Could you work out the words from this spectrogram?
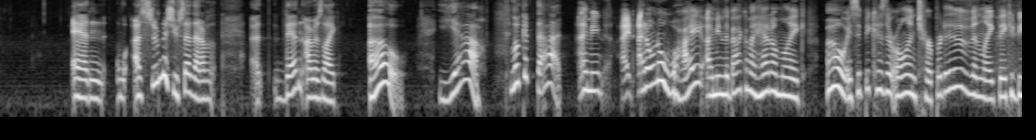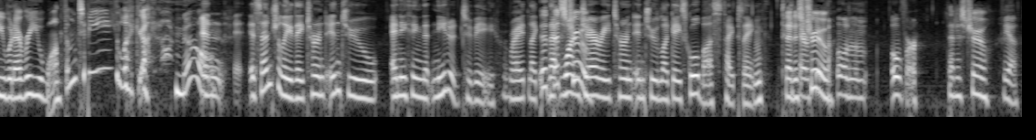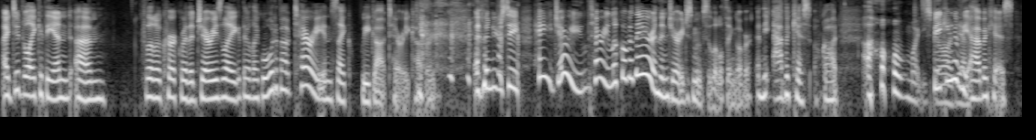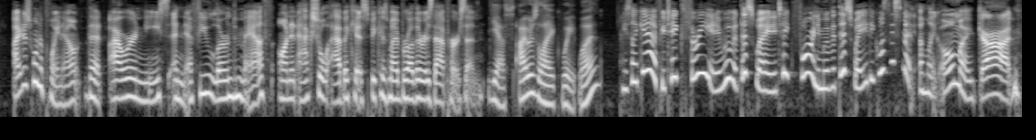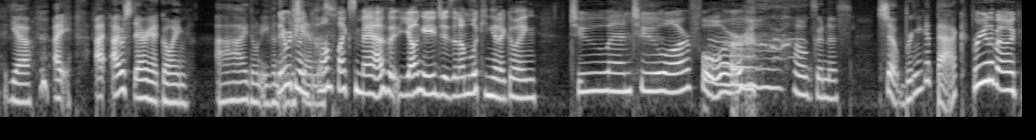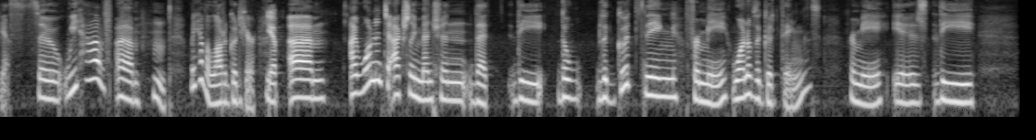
And w- as soon as you said that, I was, uh, then I was like, oh, yeah, look at that. I mean, I I don't know why. I mean, in the back of my head, I'm like, "Oh, is it because they're all interpretive and like they could be whatever you want them to be?" Like, I don't know. And essentially, they turned into anything that needed to be, right? Like Th- that one true. Jerry turned into like a school bus type thing. That is true. All of them over. that is true. Yeah. I did like at the end, um, the little quirk where the Jerry's like, they're like, well, what about Terry? And it's like, we got Terry covered. and then you just see, hey, Jerry, Terry, look over there. And then Jerry just moves the little thing over. And the abacus, oh God. Oh my Speaking God, of the abacus, I just want to point out that our niece and nephew learned math on an actual abacus because my brother is that person. Yes, I was like, wait, what? He's like, yeah, if you take three and you move it this way and you take four and you move it this way, it equals this many. I'm like, oh my God. Yeah, I, I I was staring at going. I don't even. They were doing this. complex math at young ages, and I'm looking at it going, two and two are four. Oh goodness. So bringing it back. Bringing it back. Yes. So we have um, hmm, we have a lot of good here. Yep. Um, I wanted to actually mention that the the the good thing for me, one of the good things for me, is the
